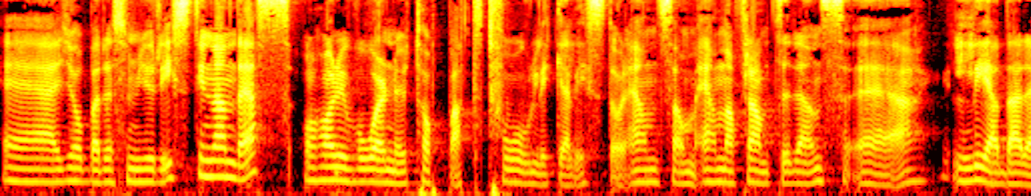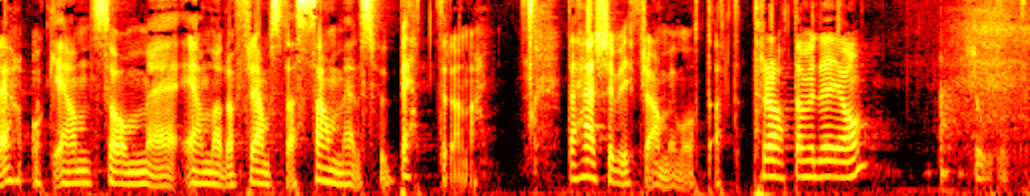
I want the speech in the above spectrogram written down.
Eh, jobbade som jurist innan dess och har i vår nu toppat två olika listor. En som en av framtidens eh, ledare och en som en av de främsta samhällsförbättrarna. Det här ser vi fram emot att prata med dig om. Roligt.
